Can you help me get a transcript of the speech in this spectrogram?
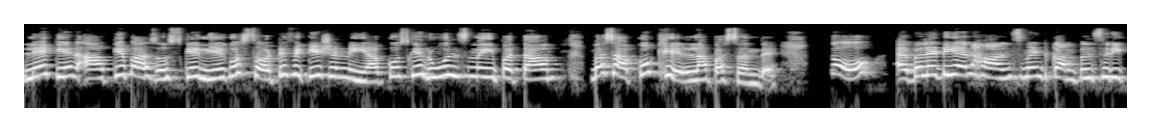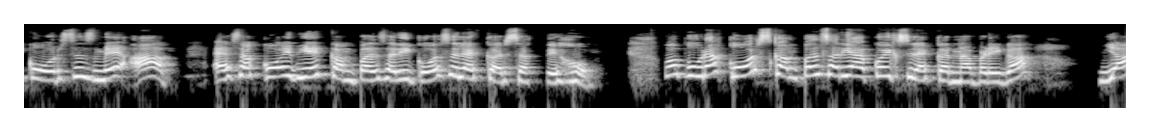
लेकिन आपके पास उसके लिए कोई सर्टिफिकेशन नहीं है, आपको उसके रूल्स नहीं पता, बस आपको खेलना पसंद है। तो एबिलिटी एनहांसमेंट कंपलसरी कोर्सेज में आप ऐसा कोई भी एक कंपलसरी कोर्स सिलेक्ट कर सकते हो। वो पूरा कोर्स कंपलसरी आपको एक सिलेक्ट करना पड़ेगा या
